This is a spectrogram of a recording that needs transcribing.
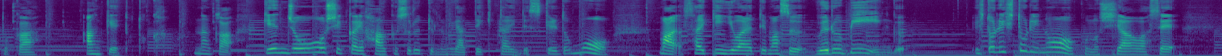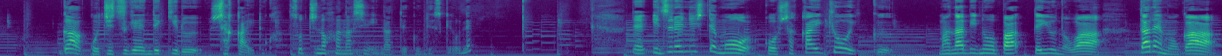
とか、アンケートとか、なんか、現状をしっかり把握するっていうのもやっていきたいんですけれども、まあ、最近言われてます、ウェルビーイング。一人一人のこの幸せがこう実現できる社会とか、そっちの話になっていくんですけどね。で、いずれにしても、こう、社会教育、学びの場っていうのは、誰もが、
